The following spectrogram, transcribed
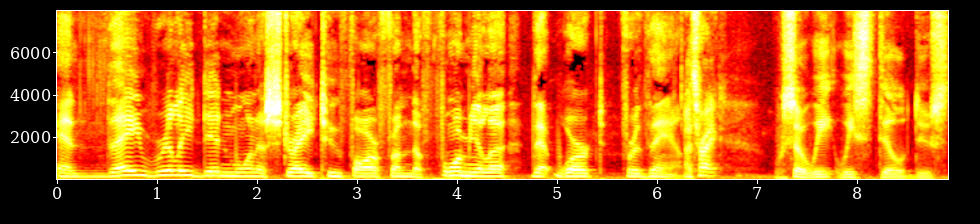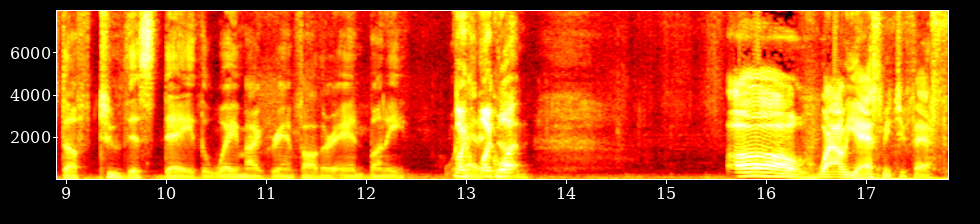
and they really didn't want to stray too far from the formula that worked for them. that's right. So we we still do stuff to this day the way my grandfather and Bunny Like- had it like what? Oh wow! You asked me too fast.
